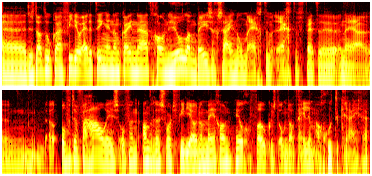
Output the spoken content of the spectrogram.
Eh, dus dat doe ik aan video-editing. En dan kan je inderdaad gewoon heel lang bezig zijn om echt een, echt een vette, nou ja, eh, of het een verhaal is of een andere soort video. Dan ben je gewoon heel gefocust om dat helemaal goed te krijgen.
